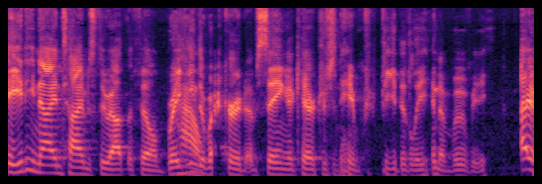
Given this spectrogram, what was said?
89 times throughout the film, breaking How? the record of saying a character's name repeatedly in a movie. I I-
